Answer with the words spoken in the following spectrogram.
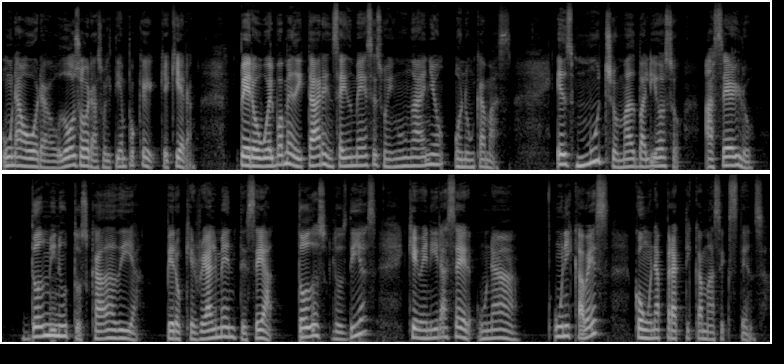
una hora, o dos horas, o el tiempo que, que quieran, pero vuelvo a meditar en seis meses o en un año o nunca más. Es mucho más valioso hacerlo dos minutos cada día, pero que realmente sea todos los días, que venir a hacer una única vez con una práctica más extensa.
